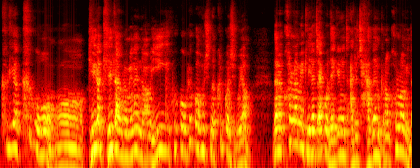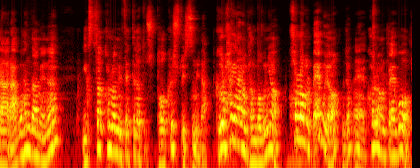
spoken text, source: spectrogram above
크기가 크고 어, 길이가 길다 그러면은 아마 이 효과, 효과가 훨씬 더 클 것이고요. 그 다음에 컬럼의 길이가 짧고 내경이 아주 작은 그런 컬럼이다라고 한다면은 익스트라 컬럼 이펙트가 더 클 수도 있습니다. 그걸 확인하는 방법은요, 컬럼을 빼고요, 그죠? 예, 컬럼을 빼고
